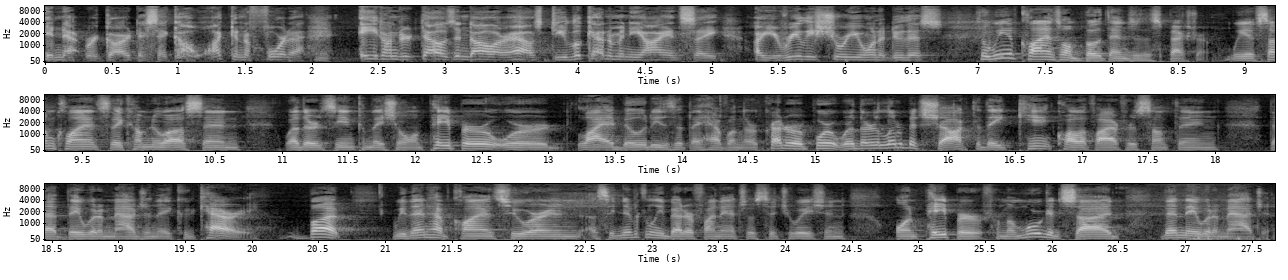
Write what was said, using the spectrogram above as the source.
in that regard to say, oh, I can afford a $800,000 house? Do you look at them in the eye and say, are you really sure you want to do this? So we have clients on both ends of the spectrum. We have some clients, they come to us and whether it's the income they show on paper or liabilities that they have on their credit report, where they're a little bit shocked that they can't qualify for something that they would imagine they could carry. But we then have clients who are in a significantly better financial situation on paper from a mortgage side than they would imagine.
